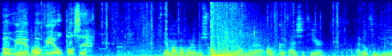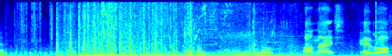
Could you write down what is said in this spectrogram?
Boven je. Boven je. Oppassen. Ja, maar we worden beschoten door die andere. Oh, kut, hij zit hier. Hij wil hem healen. Wat hem. Ik ben low. Oh, nice. Oké, wacht.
